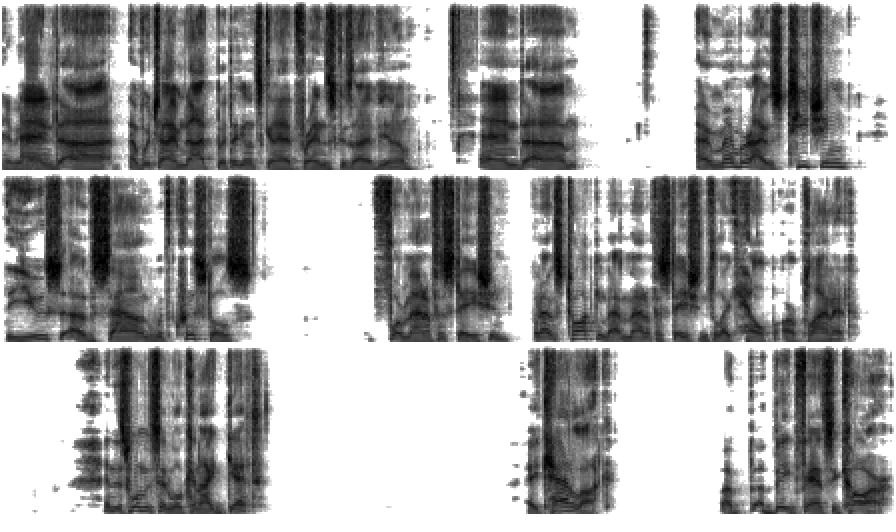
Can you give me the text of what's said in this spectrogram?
and uh, of which I am not, but you know, it's going to have friends because I've you know, and um, I remember I was teaching the use of sound with crystals for manifestation, but I was talking about manifestation to like help our planet. And this woman said, Well, can I get a Cadillac, a, a big fancy car,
